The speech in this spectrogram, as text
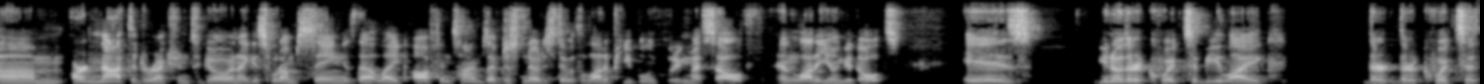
um, are not the direction to go. And I guess what I'm saying is that like oftentimes I've just noticed it with a lot of people, including myself and a lot of young adults, is you know they're quick to be like they're they're quick to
